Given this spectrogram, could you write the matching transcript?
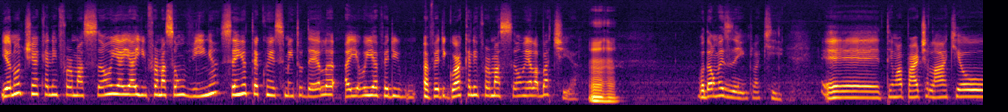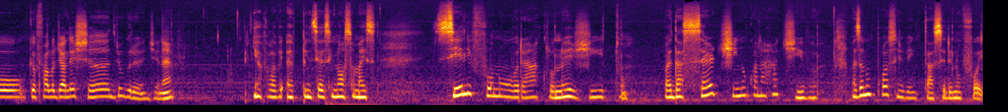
E eu não tinha aquela informação, e aí a informação vinha, sem eu ter conhecimento dela, aí eu ia averiguar aquela informação e ela batia. Uhum. Vou dar um exemplo aqui. É, tem uma parte lá que eu, que eu falo de Alexandre o Grande, né? E eu, falava, eu pensei assim, nossa, mas se ele for no oráculo no Egito, vai dar certinho com a narrativa. Mas eu não posso inventar se ele não foi.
